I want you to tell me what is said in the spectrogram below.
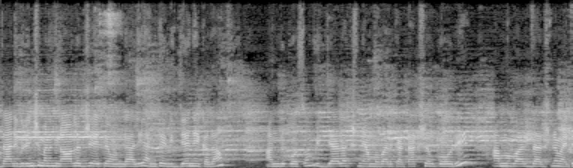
దాని గురించి మనకు నాలెడ్జ్ అయితే ఉండాలి. అంటే విద్యనే కదా. అందుకోసం విద్యాలక్ష్మి అమ్మవారి కటాక్షం కోరి అమ్మవారి దర్శనం అయితే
